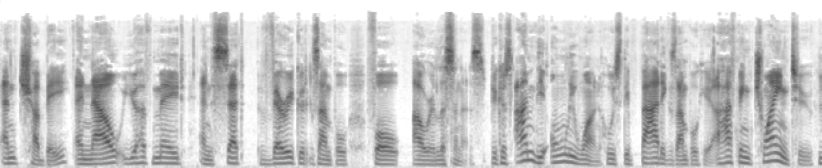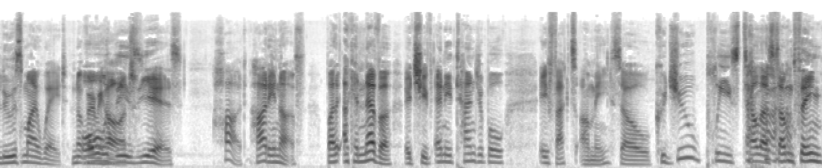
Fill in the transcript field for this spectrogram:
and chubby, and now you have made and set very good example for our listeners. Because I'm the only one who's the bad example here. I have been trying to lose my weight Not all these years. Hard, hard enough. But I can never achieve any tangible effects on me. So could you please tell us something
